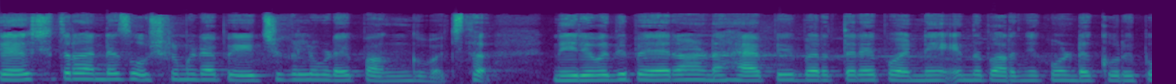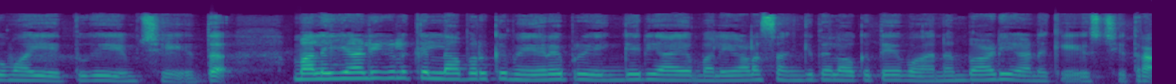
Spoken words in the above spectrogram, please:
കെ ചിത്ര എന്റെ സോഷ്യൽ മീഡിയ പേജുകളിലൂടെ പങ്കുവച്ചത്. നിരവധി പേരാണ് ഹാപ്പി ബർത്ത്ഡേ പൊന്നെ എന്ന് പറഞ്ഞുകൊണ്ട് കുറിപ്പുമായി എത്തുകയും ചെയ്തത്. മലയാളികൾക്ക് എല്ലാവർക്കും ഏറെ പ്രിയങ്കരിയായ മലയാള സംഗീത ലോകത്തെ വാനമ്പാടിയാണ് കെ ചിത്ര.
